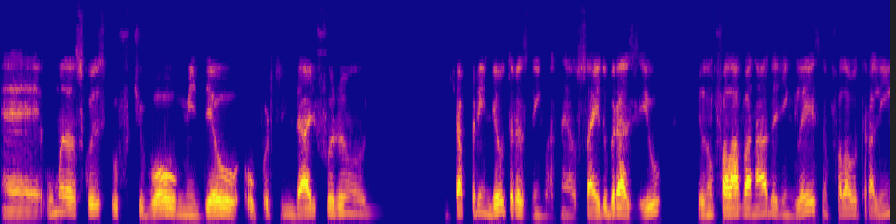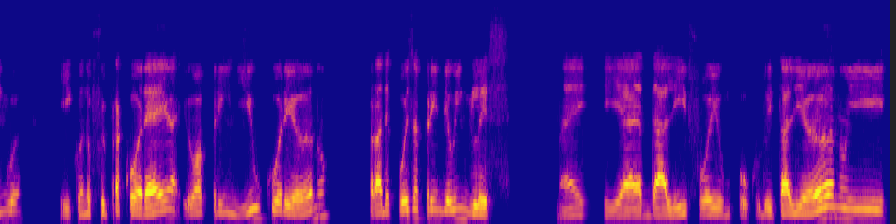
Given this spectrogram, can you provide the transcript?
é, uma das coisas que o futebol me deu oportunidade foram de aprender outras línguas, né? Eu saí do Brasil, eu não falava nada de inglês, não falava outra língua, e quando eu fui para a Coreia, eu aprendi o coreano para depois aprender o inglês, né? E é, dali foi um pouco do italiano e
